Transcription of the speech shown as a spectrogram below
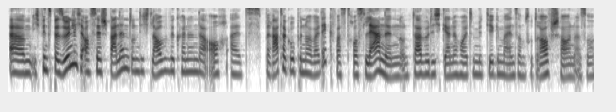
Ähm, ich finde es persönlich auch sehr spannend und ich glaube, wir können da auch als Beratergruppe Neuwaldeck was draus lernen. Und da würde ich gerne heute mit dir gemeinsam so draufschauen. Also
